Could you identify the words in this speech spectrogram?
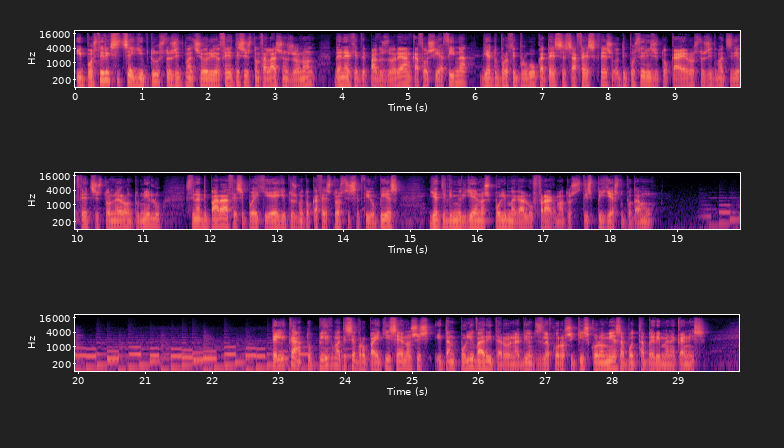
Η υποστήριξη της Αιγύπτου στο ζήτημα της οριοθέτησης των θαλάσσιων ζωνών δεν έρχεται πάντως δωρεάν, καθώς η Αθήνα, δια του Πρωθυπουργού, κατέστησε σαφές χθες ότι υποστηρίζει το Κάιρο στο ζήτημα της διευθέτησης των νερών του Νείλου στην αντιπαράθεση που έχει η Αίγυπτος με το καθεστώς της Αιθιοπίας για τη δημιουργία ενός πολύ μεγάλου φράγματος στις πηγές του ποταμού. Τελικά, το πλήγμα της Ευρωπαϊκής Ένωσης ήταν πολύ βαρύτερο εναντίον της λευκορωσικής οικονομίας από ό,τι θα περίμενε κανείς.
